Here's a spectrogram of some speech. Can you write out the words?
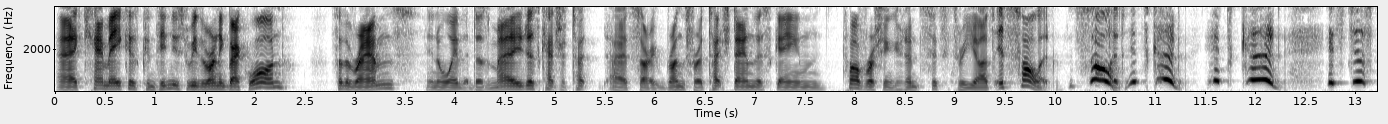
Uh, Cam Akers continues to be the running back one for the Rams in a way that doesn't matter. He does catch a uh, sorry runs for a touchdown this game. Twelve rushing attempts, sixty three yards. It's solid. It's solid. It's good. It's good. It's just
